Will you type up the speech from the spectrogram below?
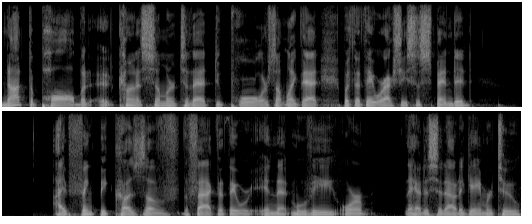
not DePaul, but uh, kind of similar to that, DuPaul or something like that, but that they were actually suspended. I think because of the fact that they were in that movie or they had to sit out a game or two.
